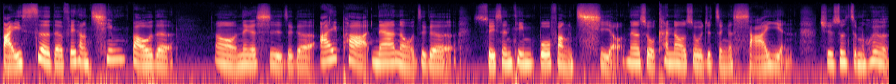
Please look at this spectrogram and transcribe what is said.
白色的、非常轻薄的。哦，那个是这个 iPod Nano 这个随身听播放器哦。那个时候我看到的时候，我就整个傻眼，就是说怎么会有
